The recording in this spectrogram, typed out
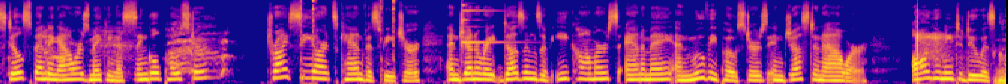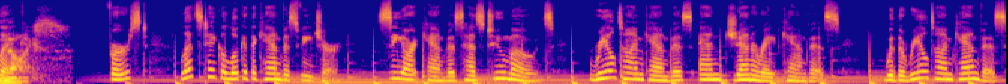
Still spending hours making a single poster? Try SeaArt's Canvas feature and generate dozens of e-commerce, anime, and movie posters in just an hour. All you need to do is click. Nice. First, let's take a look at the Canvas feature. SeaArt Canvas has two modes, Real-Time Canvas and Generate Canvas. With the Real-Time Canvas,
